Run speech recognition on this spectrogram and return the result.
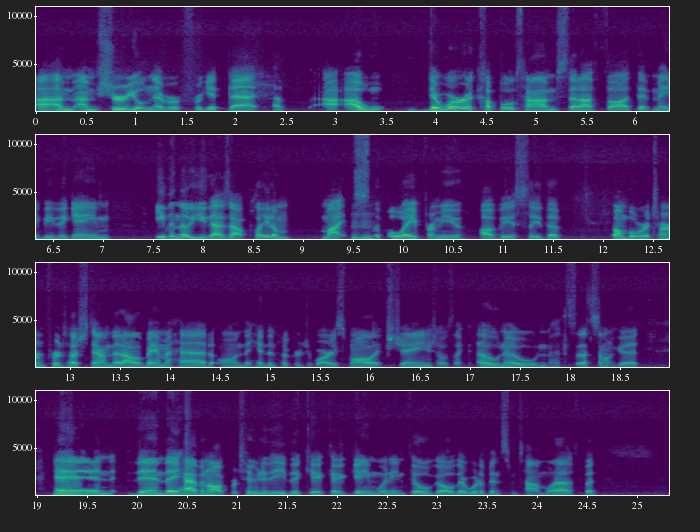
I- I'm I'm sure you'll never forget that. Uh, I, I there were a couple of times that I thought that maybe the game, even though you guys outplayed them, might Mhm. slip away from you. Obviously, the fumble return for a touchdown that Alabama had on the Hendon Hooker Jabari Small exchange. I was like, oh no, that's that's not good. Yeah. And then they have an opportunity to kick a game winning field goal. There would have been some time left, but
